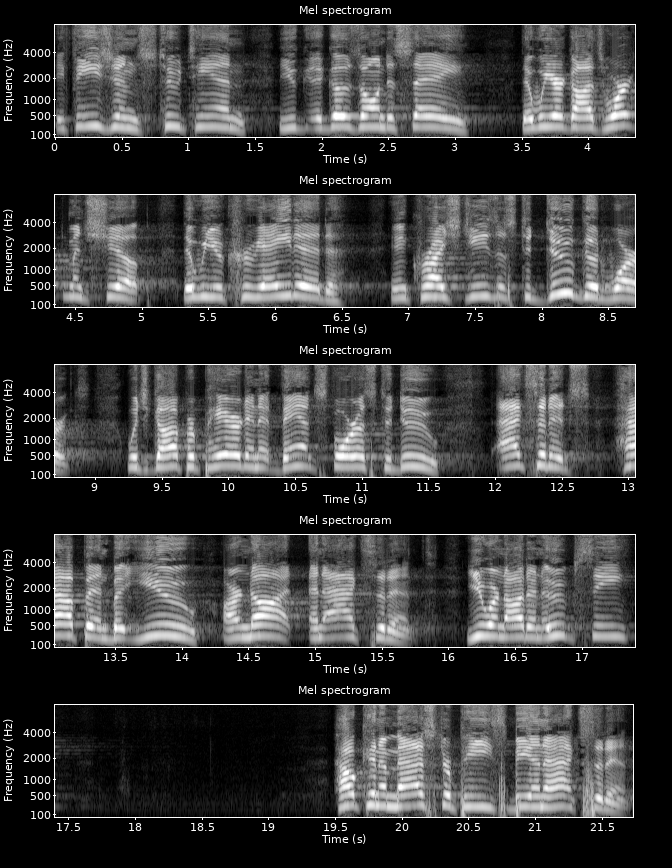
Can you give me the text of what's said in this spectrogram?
Ephesians 2:10 it goes on to say that we are God's workmanship, that we are created in Christ Jesus to do good works which God prepared in advance for us to do. Accidents happen, but you are not an accident. You are not an oopsie. How can a masterpiece be an accident?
